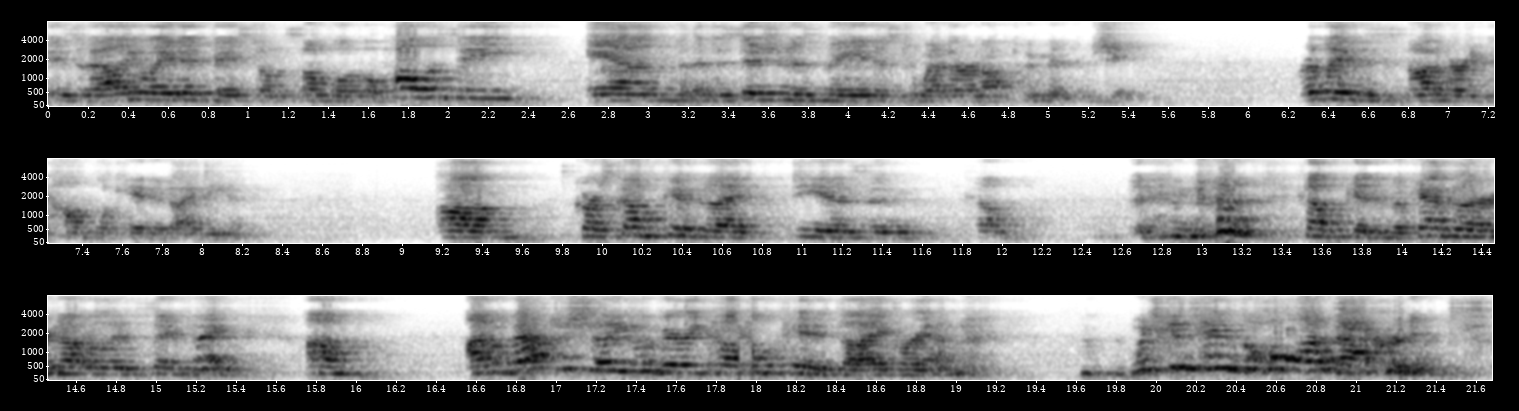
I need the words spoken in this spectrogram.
is evaluated based on some local policy, and a decision is made as to whether or not to admit the machine. Really, this is not a very complicated idea. Um, of course, complicated ideas and com complicated vocabulary are not really the same thing. Um, I'm about to show you a very complicated diagram, which contains a whole lot of acronyms.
